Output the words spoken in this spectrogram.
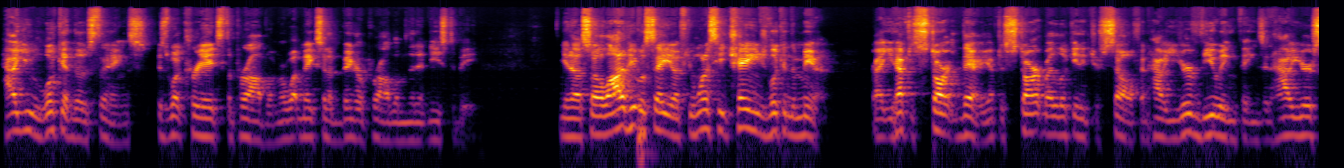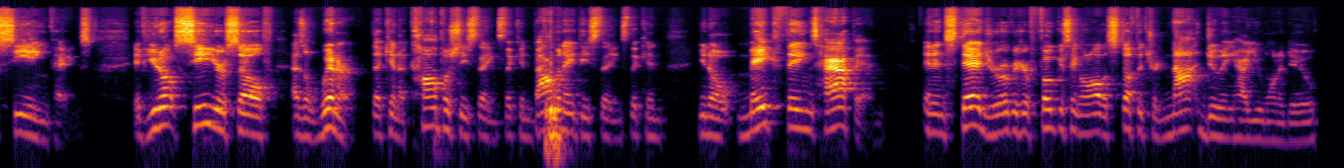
how you look at those things is what creates the problem or what makes it a bigger problem than it needs to be. You know, so a lot of people say, you know, if you want to see change, look in the mirror, right? You have to start there. You have to start by looking at yourself and how you're viewing things and how you're seeing things. If you don't see yourself as a winner that can accomplish these things, that can dominate these things, that can, you know, make things happen, and instead you're over here focusing on all the stuff that you're not doing how you want to do,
